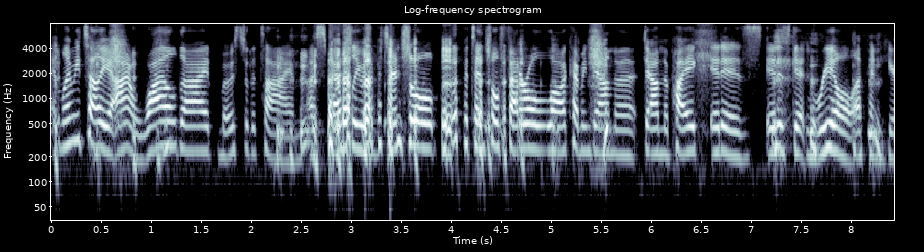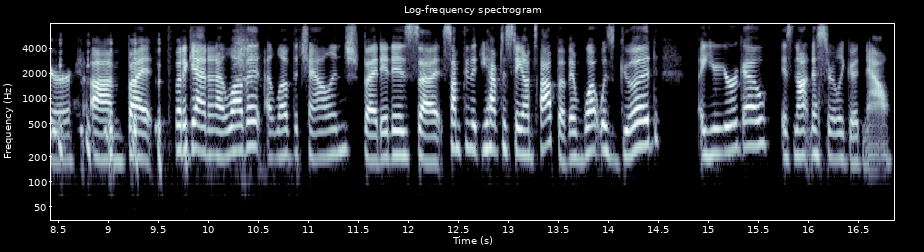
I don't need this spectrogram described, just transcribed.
And let me tell you, I'm wild-eyed most of the time, especially with the potential potential federal law coming down the down the pike. It is it is getting real up in here. Um, but but again, I love it. I love the challenge, but it is uh, something that you have to stay on top of. And what was good a year ago is not necessarily good now.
